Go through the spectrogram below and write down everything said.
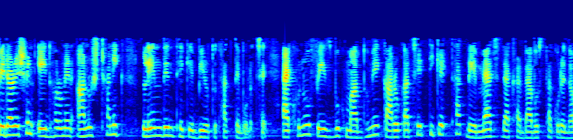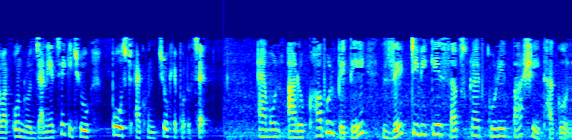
ফেডারেশন এই ধরনের আনুষ্ঠানিক লেনদেন থেকে বিরত থাকতে বলেছে। এখনও ফেসবুক মাধ্যমে কারও কাছে টিকিট থাকলে ম্যাচ দেখার ব্যবস্থা করে দেওয়ার অনুরোধ জানিয়েছে, কিছু পোস্ট এখন চোখে পড়েছে। এমন আরও খবর পেতে জেড টিভিকে সাবস্ক্রাইব করে পাশেই থাকুন।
